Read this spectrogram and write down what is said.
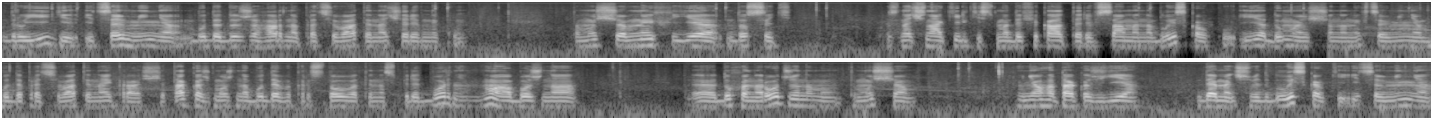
друїді, і це вміння буде дуже гарно працювати на чарівнику. Тому що в них є досить значна кількість модифікаторів саме на блискавку, і я думаю, що на них це вміння буде працювати найкраще. Також можна буде використовувати на спірітборні, ну або ж на духонародженому, тому що в нього також є демедж від блискавки, і це вміння,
